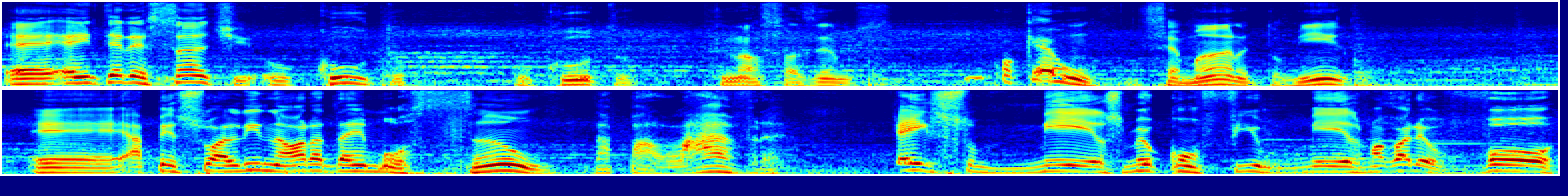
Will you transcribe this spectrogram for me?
É, é interessante o culto, o culto que nós fazemos, qualquer um, de semana, de domingo. É, a pessoa ali na hora da emoção, da palavra, é isso mesmo, eu confio mesmo, agora eu vou,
